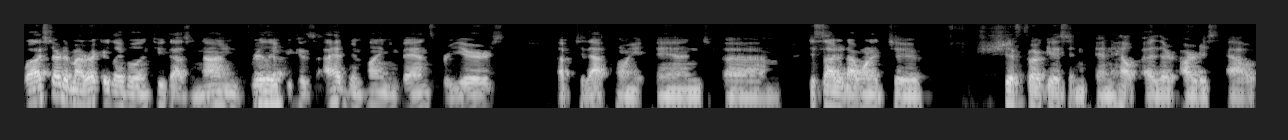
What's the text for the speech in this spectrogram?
Well, I started my record label in 2009, really Okay. because I had been playing in bands for years up to that point, and um, decided I wanted to shift focus and, and help other artists out,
